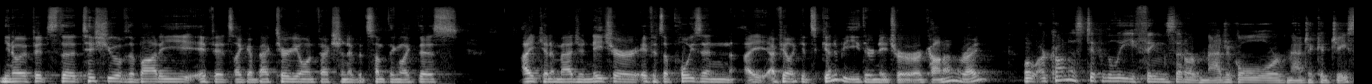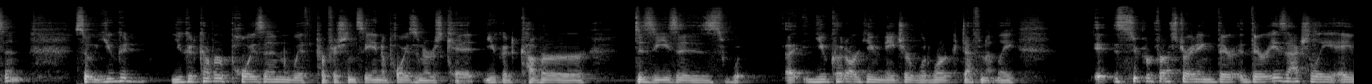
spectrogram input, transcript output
You know, if it's the tissue of the body, if it's like a bacterial infection, if it's something like this, I can imagine nature. If it's a poison, I, I feel like it's going to be either nature or arcana, right? Well, arcana is typically things that are magical or magic adjacent. So you could you could cover poison with proficiency in a poisoner's kit. You could cover diseases. Uh, you could argue nature would work definitely. It's super frustrating. There there is actually a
